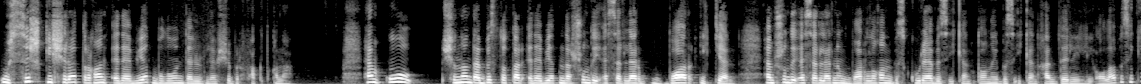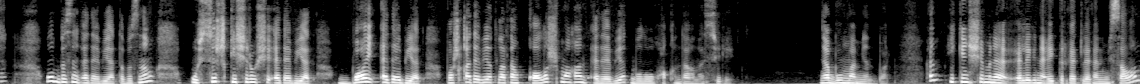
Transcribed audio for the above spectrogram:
үсеш кичерә торган әдәбият булуын дәлилләүче бер факт кына һәм ул чыннан да без татар әдәбиятында шундый әсәрләр бар икән һәм шундый әсәрләрнең барлыгын без күрәбез икән таныйбыз икән һәм дәлилли алабыз икән ул безнең әдәбиятыбызның үсеш кичерүче әдәбият бай әдәбият башка әдәбиятлардан калышмаган әдәбият булуы хакында гына сөйли менә бу момент бар һәм икенче менә әле генә әйтергә теләгән мисалым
